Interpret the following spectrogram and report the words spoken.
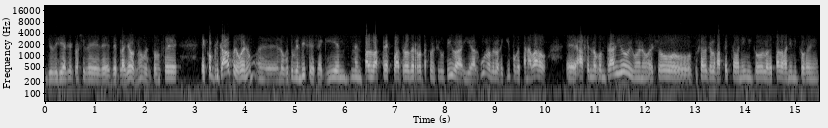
yo diría que casi de, de, playoff, ¿no? Entonces es complicado, pero bueno, eh, lo que tú bien dices, aquí en, en Palmas tres, cuatro derrotas consecutivas y algunos de los equipos que están abajo eh, hacen lo contrario y bueno, eso, tú sabes que los aspectos anímicos, los estados anímicos en,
